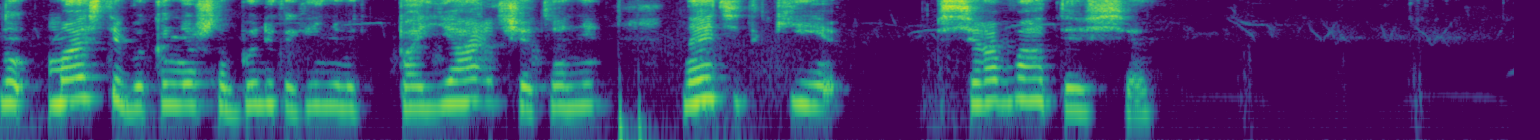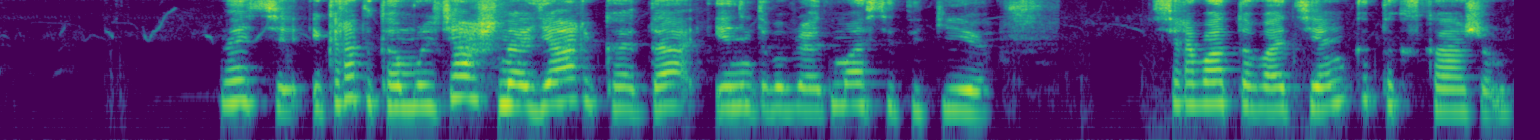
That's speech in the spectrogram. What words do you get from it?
Ну, масти бы, конечно, были какие-нибудь поярче, то они, знаете, такие сероватые все. Знаете, игра такая мультяшная, яркая, да, и они добавляют масти такие сероватого оттенка, так скажем.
